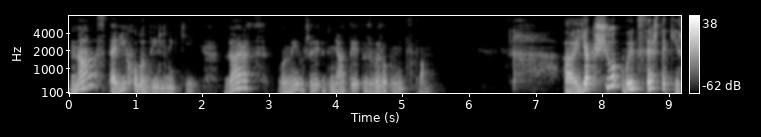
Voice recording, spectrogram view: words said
на старі холодильники. Зараз вони вже зняті з виробництва. Якщо ви все ж таки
